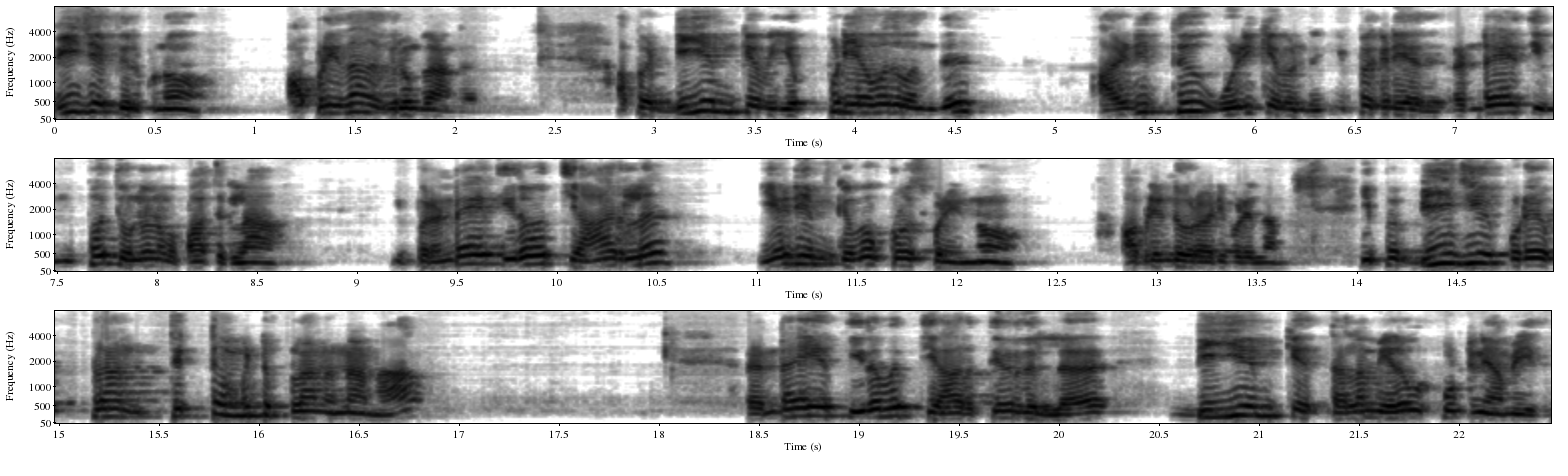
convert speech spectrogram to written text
பிஜேபி இருக்கணும். அப்படிதான் அதை விரும்புறாங்க. அப்ப டிஎம்கேவை எப்படியாவது வந்து அழித்து ஒழிக்க வேண்டும். இப்ப கிடையாது. ரெண்டாயிரத்தி முப்பத்தி ஒண்ணுல நம்ம பாத்துக்கலாம் இப்ப ரெண்டாயிரத்தி இருபத்தி ஆறுல ஏடிஎம்கேவை க்ளோஸ் பண்ணிடணும். அப்படின்ற ஒரு அடிப்படையில் தான். இப்ப பிஜேபி உடைய பிளான் திட்டமிட்டு பிளான் என்னன்னா ரெண்டாயிரத்தி இருபத்தி ஆறு தேர்தலில் டிஎம்கே தலைமையில ஒரு கூட்டணி அமையுது.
